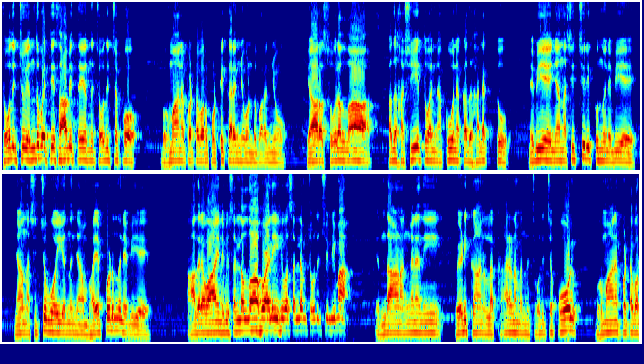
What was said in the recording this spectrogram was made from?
ചോദിച്ചു എന്തു പറ്റി സാബിത്തെ? എന്ന് ചോദിച്ചപ്പോ ബഹുമാനപ്പെട്ടവർ പൊട്ടിക്കരഞ്ഞുകൊണ്ട് പറഞ്ഞു യാ റസൂലല്ലാ അത് ഹഷീത്തു അൻ അക്കൂനക്കത് ഹലക്തു. നബിയെ ഞാൻ നശിച്ചിരിക്കുന്നു നബിയെ. ഞാൻ നശിച്ചുപോയി എന്ന് ഞാൻ ഭയപ്പെടുന്നു നബിയെ. ആദരവായ നബി സല്ലാഹു അലൈഹി വസല്ലം ചോദിച്ചു ലിമ എന്താണ് അങ്ങനെ നീ പേടിക്കാനുള്ള കാരണമെന്ന് ചോദിച്ചപ്പോൾ ബഹുമാനപ്പെട്ടവർ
